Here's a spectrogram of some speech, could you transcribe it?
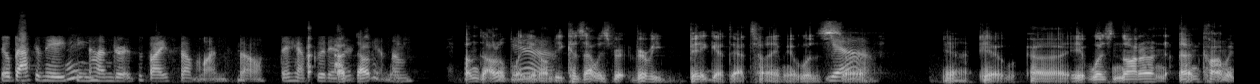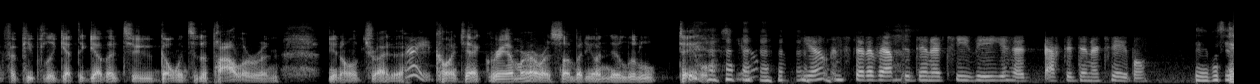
know, back in the 1800s by someone. So they have good energy in them. undoubtedly, you know, because that was very, very big at that time. It was Yeah. Uh, yeah, it, uh, it was not un- uncommon for people to get together to go into the parlor and, you know, try to Right. contact grandma or somebody on their little table. Yeah, yeah. Instead of after dinner TV, you had after dinner table. Table tip.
